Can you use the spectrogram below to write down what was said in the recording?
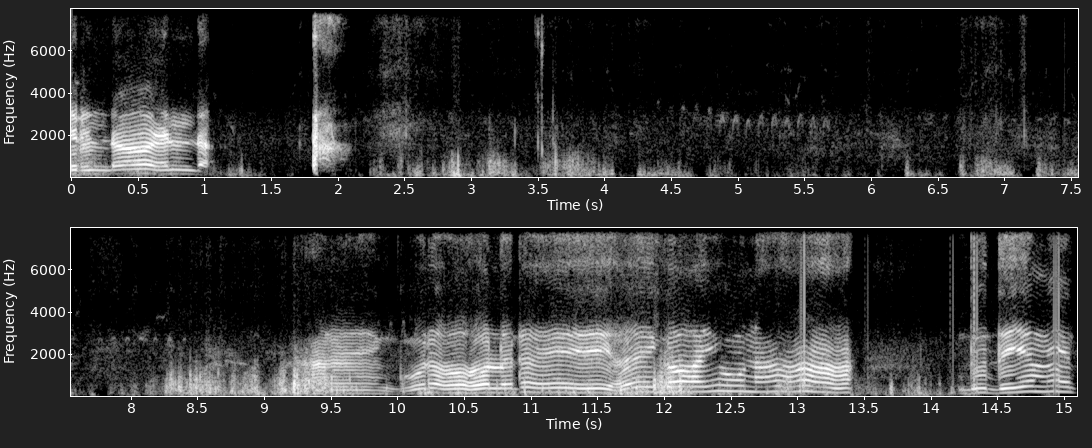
એરંડા એરંડા. બોલ રે હે ગાયું ના દૂધ અમે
